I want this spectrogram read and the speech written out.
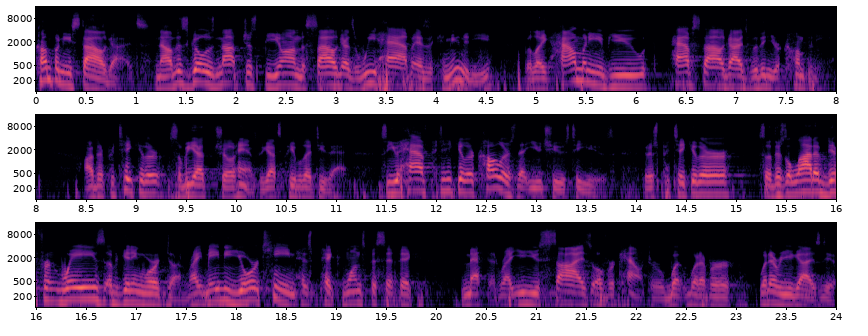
company style guides. Now this goes not just beyond the style guides we have as a community, but like how many of you have style guides within your company? Are there particular, so we got show hands, we got some people that do that. So you have particular colors that you choose to use. There's particular, so there's a lot of different ways of getting work done, right? Maybe your team has picked one specific method, right? You use size over count or whatever, whatever you guys do.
